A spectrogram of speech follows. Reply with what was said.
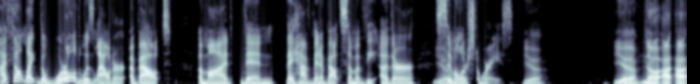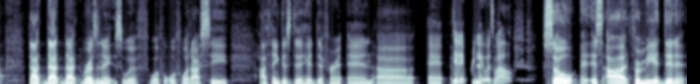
I felt like the world was louder about Ahmaud than they have been about some of the other yeah. similar stories. Yeah. Yeah. No, I, I that that that resonates with with with what I see. I think this did hit different and uh and did it for you as well? So it's odd for me. It didn't,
